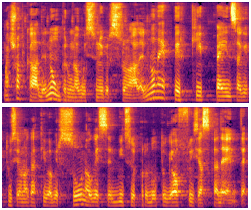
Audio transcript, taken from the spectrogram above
Ma ciò accade non per una questione personale, non è perché pensa che tu sia una cattiva persona o che il servizio o il prodotto che offri sia scadente scadente,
